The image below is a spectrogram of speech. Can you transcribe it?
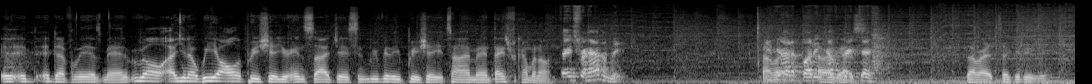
It, it, it definitely is, man. Well, uh, you know, we all appreciate your insight, Jason. We really appreciate your time, man. Thanks for coming on. Thanks for having me. You all got right. it, buddy. All Have right, a great guys. day. All right, take it easy.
